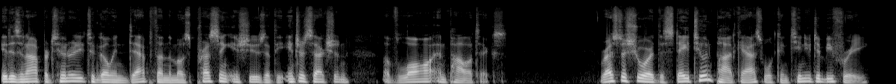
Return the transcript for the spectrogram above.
It is an opportunity to go in depth on the most pressing issues at the intersection of law and politics. Rest assured, the Stay Tuned podcast will continue to be free,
